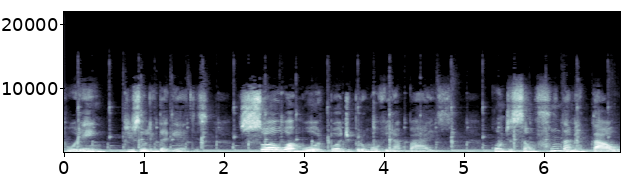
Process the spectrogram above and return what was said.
Porém, diz Olinda Guedes, só o amor pode promover a paz, condição fundamental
